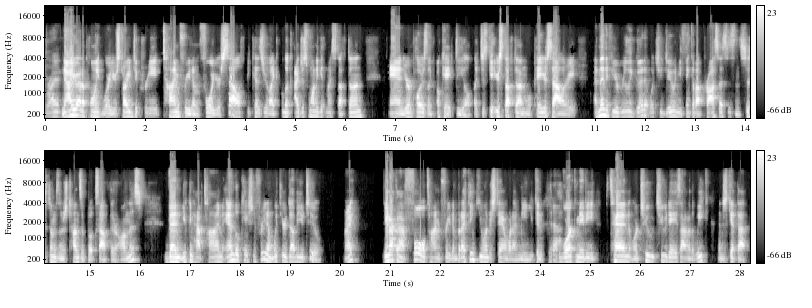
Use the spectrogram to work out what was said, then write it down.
Right. Now you're at a point where you're starting to create time freedom for yourself because you're like, look, I just want to get my stuff done. And your employer's like, okay, deal. Like, just get your stuff done. We'll pay your salary. And then if you're really good at what you do and you think about processes and systems, and there's tons of books out there on this, then you can have time and location freedom with your W 2, right? You're not going to have full time freedom, but I think you understand what I mean. You can yeah. work maybe 10 or two, two days out of the week and just get that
